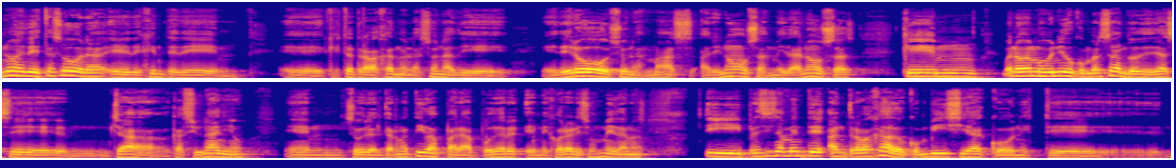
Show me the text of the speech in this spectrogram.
no es de esta zona, de gente de, que está trabajando en la zona de Deró, zonas más arenosas, medanosas, que, mm, bueno, hemos venido conversando desde hace mm, ya casi un año Em, sobre alternativas para poder eh, mejorar esos médanos. Y precisamente han trabajado con vicia, con este,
